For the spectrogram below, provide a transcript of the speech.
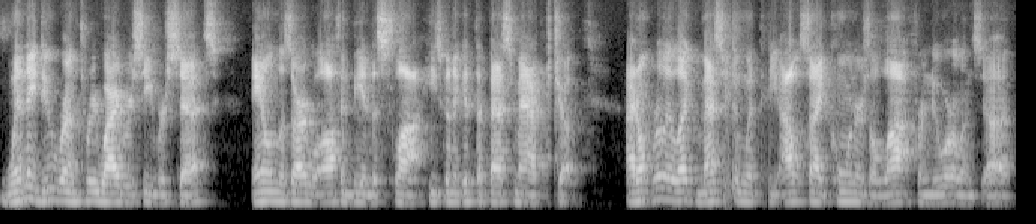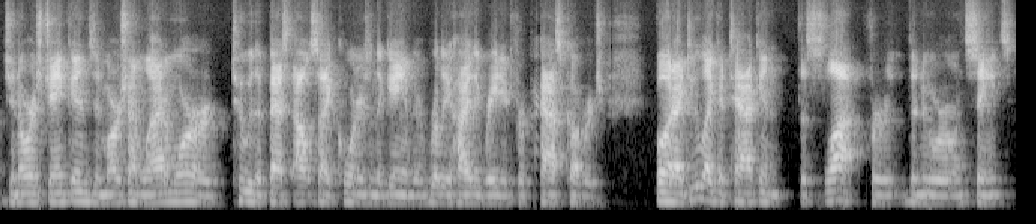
When they do run three wide receiver sets, Allen Lazard will often be in the slot. He's going to get the best matchup. I don't really like messing with the outside corners a lot for New Orleans. Uh, Janoris Jenkins and Marshon Lattimore are two of the best outside corners in the game. They're really highly rated for pass coverage. But I do like attacking the slot for the New Orleans Saints.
